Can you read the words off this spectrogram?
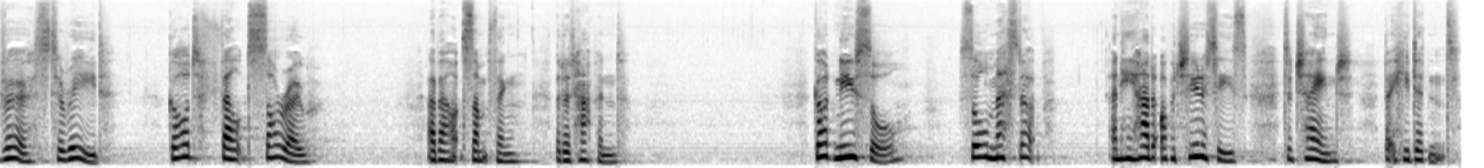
verse to read. God felt sorrow about something that had happened. God knew Saul. Saul messed up, and he had opportunities to change, but he didn't.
